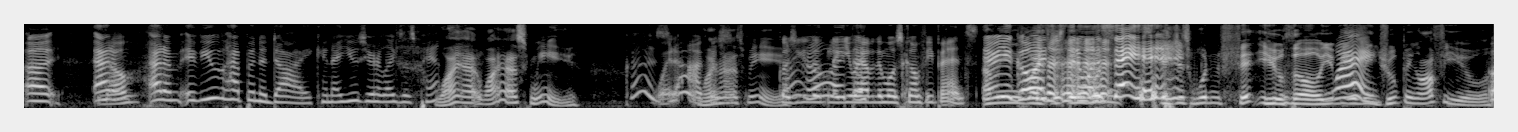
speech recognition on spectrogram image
Uh, Adam, No. Adam, if you happen to die, can I use your legs as pants? Why? Why ask me? Cause Why not? Why not ask me? Because you don't look know, like I you would have the most comfy pants. I There you go. like- I just didn't want to say it it. just wouldn't fit you though. You'd be, it'd Why? be drooping off of you. well,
